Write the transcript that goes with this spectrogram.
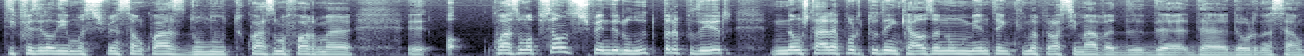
Tive que fazer ali uma suspensão quase do luto, quase uma forma. Eh, quase uma opção de suspender o luto para poder não estar a pôr tudo em causa no momento em que me aproximava de, de, de, da ordenação.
